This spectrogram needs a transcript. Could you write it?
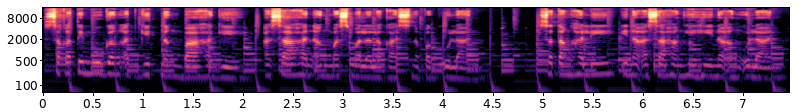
Sa katimugang at gitnang bahagi, asahan ang mas malalakas na pag-ulan. Sa tanghali, inaasahang hihina ang ulan,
